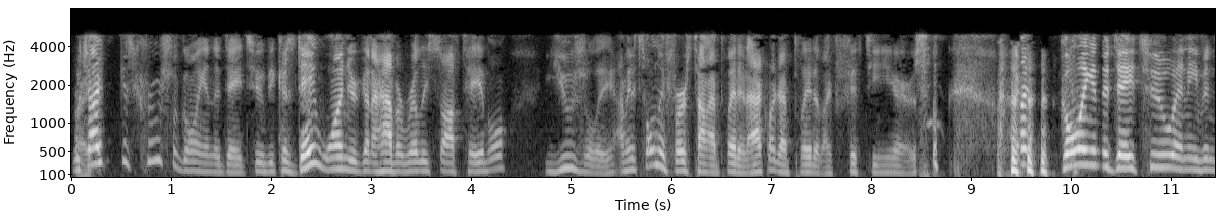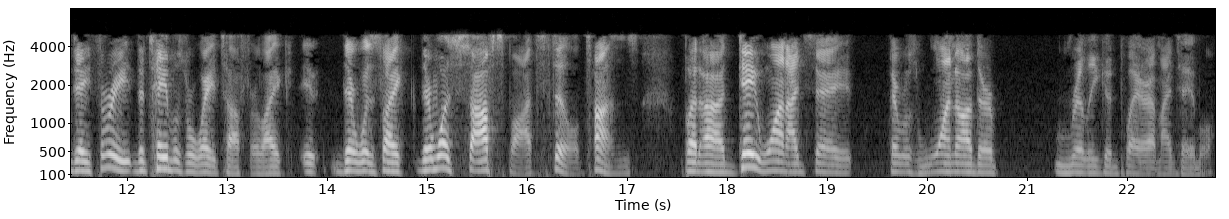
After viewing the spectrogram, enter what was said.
which Right. I think is crucial going into day two because day one you're going to have a really soft table. Usually, I mean, it's the only first time I played it. Act like I played it like 15 years. but going into day two and even day three, the tables were way tougher. Like it, there was like there was soft spots still, tons. But uh day one, I'd say there was one other really good player at my table,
